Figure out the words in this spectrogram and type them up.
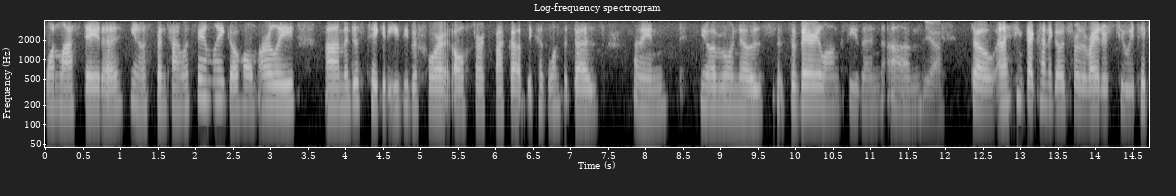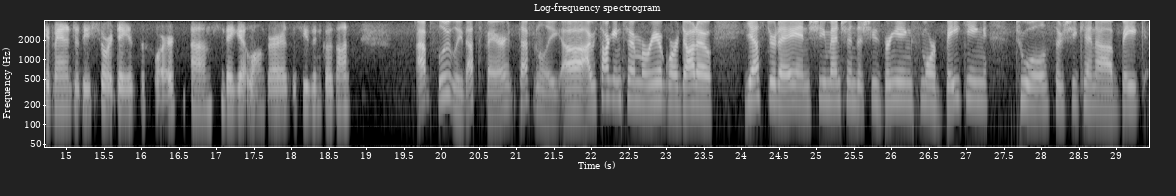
one last day to, you know, spend time with family, go home early, um, and just take it easy before it all starts back up. Because once it does, I mean, you know, everyone knows it's a very long season. Um, Yeah. so, and I think that kind of goes for the writers too. We take advantage of these short days before um, they get longer as the season goes on. Absolutely, that's fair. Definitely. Uh, I was talking to Maria Guardado yesterday, and she mentioned that she's bringing some more baking tools so she can uh, bake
